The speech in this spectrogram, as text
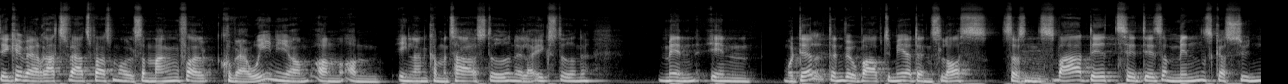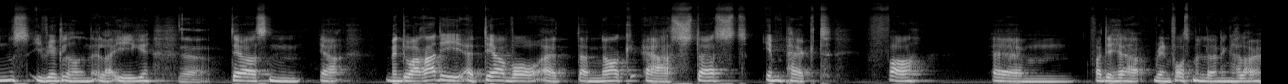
Det kan være et ret svært spørgsmål, som mange folk kunne være uenige om, om, om en eller anden kommentar er stødende eller ikke stødende. Men en model, den vil jo bare optimere dens loss. Så sådan, mm. svarer det til det, som mennesker synes i virkeligheden, eller ikke? ja. Det er også sådan, ja. Men du har ret i, at der, hvor at der nok er størst impact for, øhm, for det her reinforcement learning, halløj,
